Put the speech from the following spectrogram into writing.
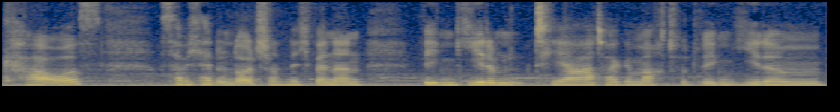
Chaos. Das habe ich halt in Deutschland nicht, wenn dann wegen jedem Theater gemacht wird, wegen jedem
